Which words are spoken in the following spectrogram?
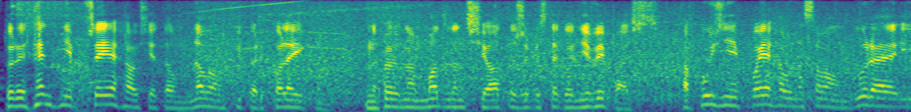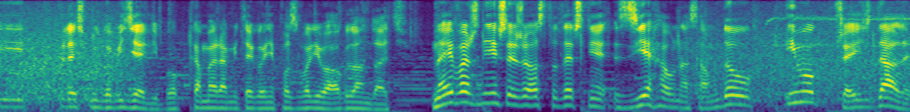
który chętnie przejechał się tą nową hiperkolejką. Na pewno modląc się o to, żeby z tego nie wypaść. A później pojechał na samą górę i tyleśmy go widzieli, bo kamera mi tego nie pozwoliła oglądać. Najważniejsze, że ostatecznie zjechał na sam dół i mógł przejść dalej.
